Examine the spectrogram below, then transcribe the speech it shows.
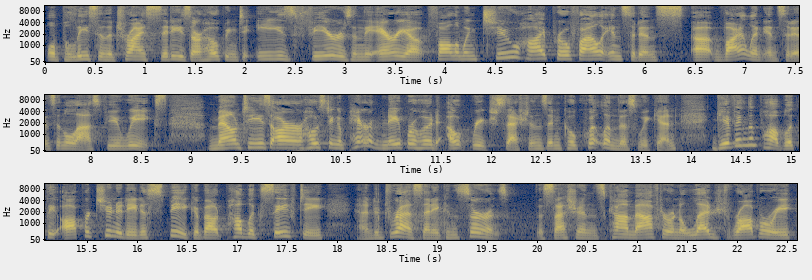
Well, police in the Tri Cities are hoping to ease fears in the area following two high profile incidents, uh, violent incidents in the last few weeks. Mounties are hosting a pair of neighborhood outreach sessions in Coquitlam this weekend, giving the public the opportunity to speak about public safety and address any concerns. The sessions come after an alleged robbery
